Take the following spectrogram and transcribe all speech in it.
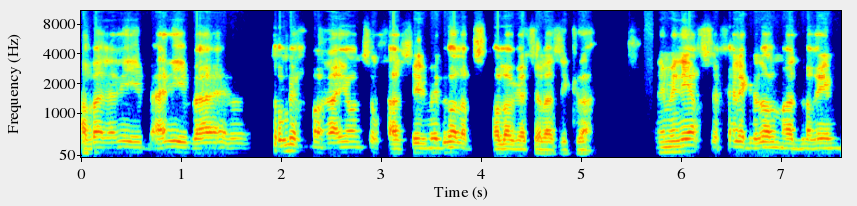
אבל אני, אני תומך ברעיון שלך שילמדו על הפסיכולוגיה של הזקנה. אני מניח שחלק גדול מהדברים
